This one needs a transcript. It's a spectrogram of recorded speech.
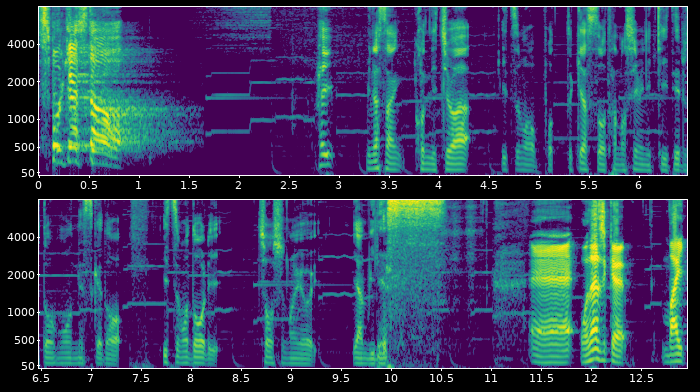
スポキャスト。はい皆さんこんにちは。いつもポッドキャストを楽しみに聞いてると思うんですけどいつも通り調子の良いヤンビです。えー、同じく毎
